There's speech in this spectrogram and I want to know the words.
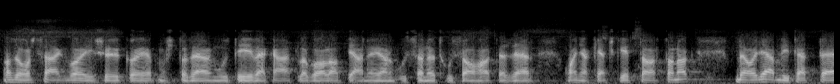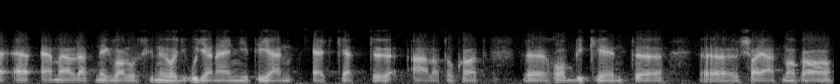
az országba, és ők most az elmúlt évek átlaga alapján olyan 25-26 ezer anyakecskét tartanak, de ahogy említette, e, emellett még valószínű, hogy ugyanennyit ilyen egy-kettő állatokat hobbiként saját maga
